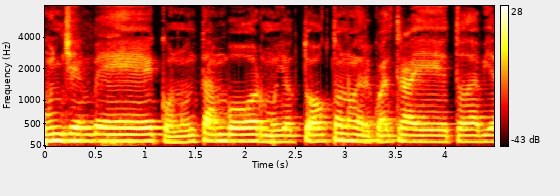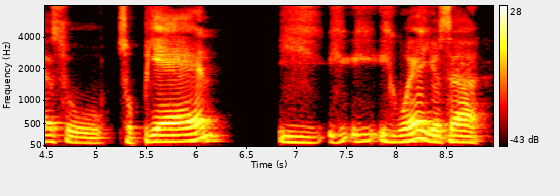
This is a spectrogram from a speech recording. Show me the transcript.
un djembe, con un tambor muy autóctono del cual trae todavía su, su piel. Y, y, y- y, güey, o sea,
